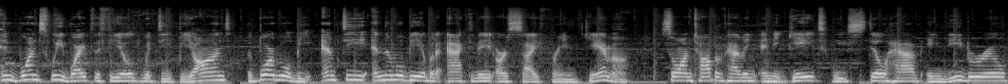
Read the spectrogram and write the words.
And once we wipe the field with Deep Beyond, the board will be empty and then we'll be able to activate our Psyframe Gamma. So on top of having a negate, we still have a Nibiru.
